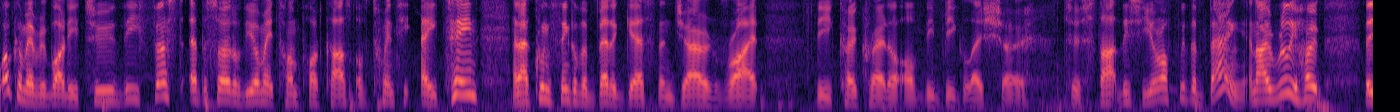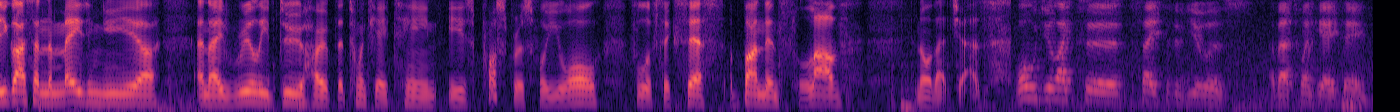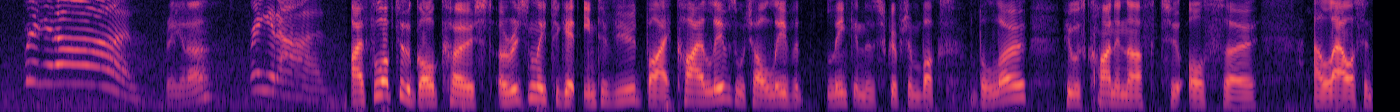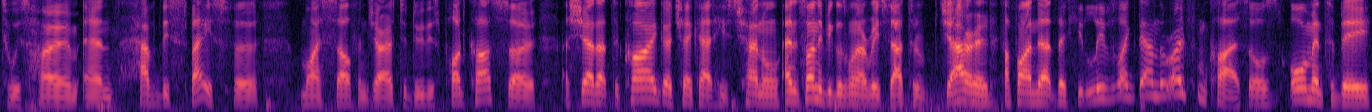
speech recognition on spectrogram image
Welcome, everybody, to the first episode of the Your Mate Tom podcast of 2018. And I couldn't think of a better guest than Jarrad Wright, the co creator of The Big Lez Show, to start this year off with a bang. And I really hope that you guys had an amazing new year. And I really do hope that 2018 is prosperous for you all, full of success, abundance, love, and all that jazz. What would you like to say to the viewers about 2018? Bring it on! Bring it on. Bring it on! I flew up to the Gold Coast originally to get interviewed by Kai Lives, which I'll leave a link in the description box below, who was kind enough to also allow us into his home and have this space for myself and Jarrad to do this podcast. So a shout out to Kai, go check out his channel. And it's funny because when I reached out to Jarrad, I find out that he lives like down the road from Kai. So it was all meant to be.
